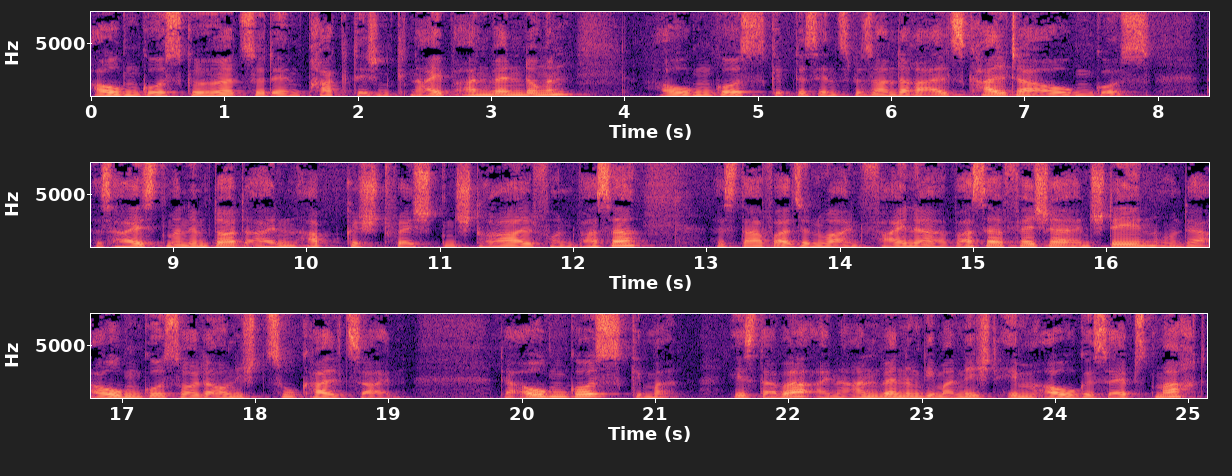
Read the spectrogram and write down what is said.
Augenguss gehört zu den praktischen Kneipanwendungen. Augenguss gibt es insbesondere als kalter Augenguss. Das heißt, man nimmt dort einen abgeschwächten Strahl von Wasser. Es darf also nur ein feiner Wasserfächer entstehen und der Augenguss sollte auch nicht zu kalt sein. Der Augenguss ist aber eine Anwendung, die man nicht im Auge selbst macht,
